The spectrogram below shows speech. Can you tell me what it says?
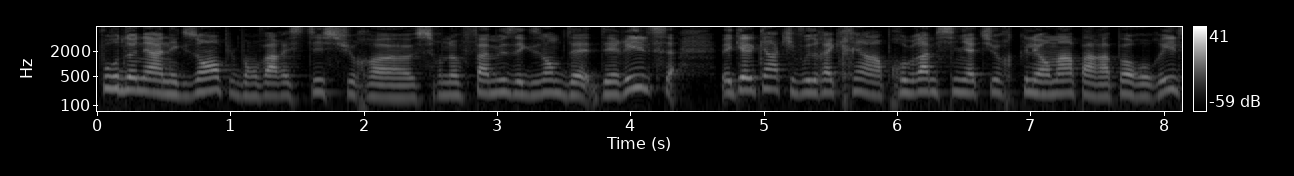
Pour donner un exemple, on va rester sur, euh, sur nos fameux exemples des, Reels. Mais quelqu'un qui voudrait créer un programme signature clé en main par rapport aux Reels,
